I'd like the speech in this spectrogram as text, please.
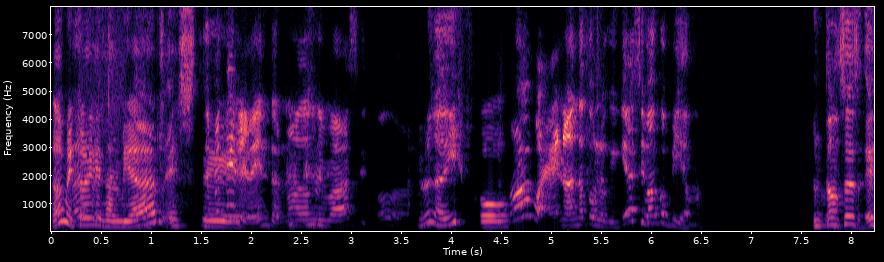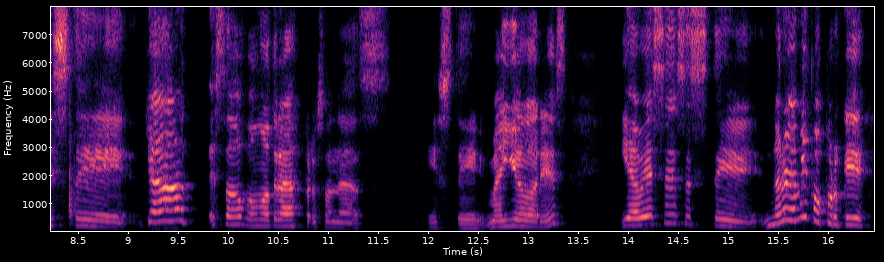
No, me Ah, tuve que cambiar, mucho. este, Depende del evento, ¿no? A dónde vas y todo. en una disco. Ah, bueno, anda con lo que quieras y van con pijama. Entonces, este, ya he estado con otras personas, este, mayores, y a veces, este, no era lo mismo porque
